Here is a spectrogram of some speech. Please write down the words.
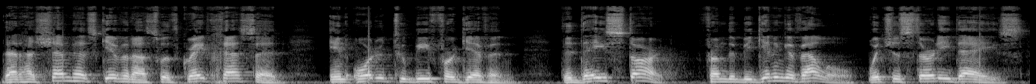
that Hashem has given us with great chesed in order to be forgiven. The days start from the beginning of Elul, which is 30 days,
